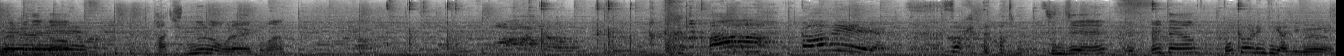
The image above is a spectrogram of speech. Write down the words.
왜 이렇게 된 거? 다 짓눌러 버려야겠구만. 진지해. 1대0? 도쿄올림픽이야 지금.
